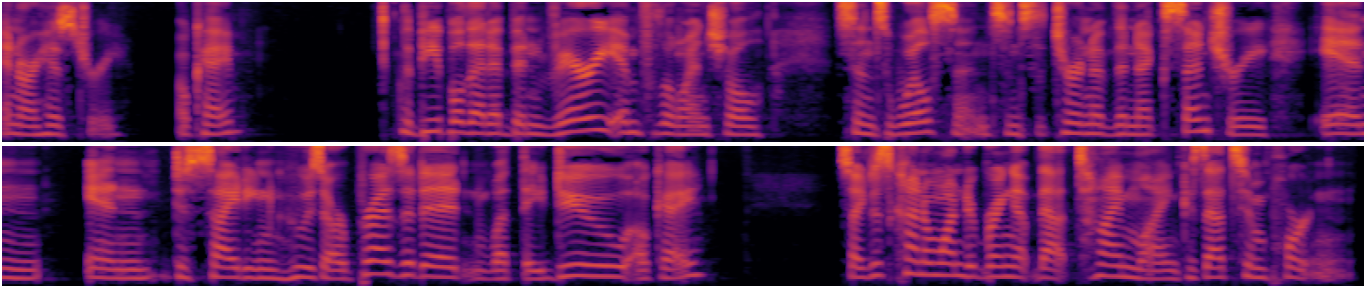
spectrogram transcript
in our history, okay? The people that have been very influential since Wilson, since the turn of the next century, in in deciding who's our president and what they do. Okay, so I just kind of wanted to bring up that timeline because that's important.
